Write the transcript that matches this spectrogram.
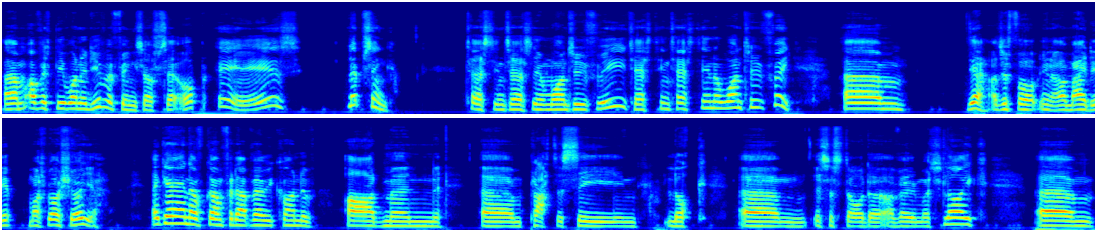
Um, obviously, one of the other things I've set up is lip sync. Testing, testing, one, two, three. Testing, testing, a one, two, three. Um, yeah, I just thought, you know, I made it. Might as well show you. Again, I've gone for that very kind of Aardman, um, plasticine look. Um, it's a style that I very much like. Um,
